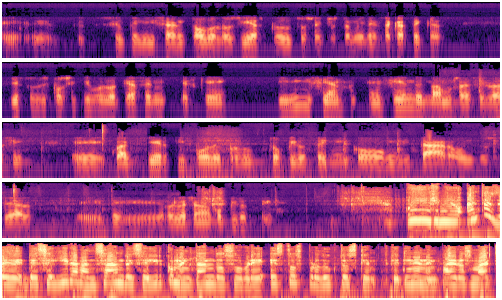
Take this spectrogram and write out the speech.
eh, eh, se utilizan todos los días productos hechos también en Zacatecas y estos dispositivos lo que hacen es que inician, encienden, vamos a decirlo así, eh, cualquier tipo de producto pirotécnico o militar o industrial eh, de- relacionado con pirotecnia. Oye, ingeniero, antes de, de seguir avanzando y seguir comentando sobre estos productos que, que tienen en Pyrosmart,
